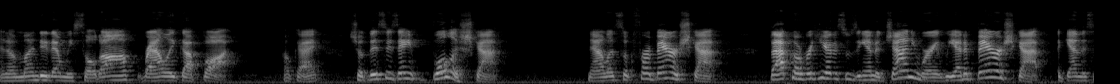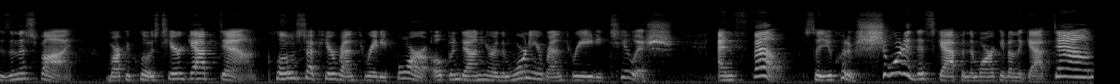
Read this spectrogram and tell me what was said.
And on Monday then we sold off, rally got bought. Okay, so this is a bullish gap. Now let's look for a bearish gap. Back over here, this was the end of January, we had a bearish gap. Again, this is in the SPY. Market closed here, gap down. Closed up here around 384, opened down here in the morning around 382-ish, and fell. So you could have shorted this gap in the market on the gap down.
